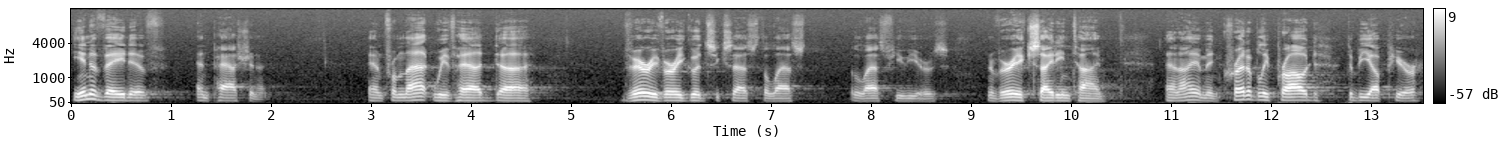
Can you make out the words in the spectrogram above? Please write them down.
innovative, and passionate. And from that, we've had uh, very, very good success the last, the last few years. And a very exciting time. And I am incredibly proud to be up here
